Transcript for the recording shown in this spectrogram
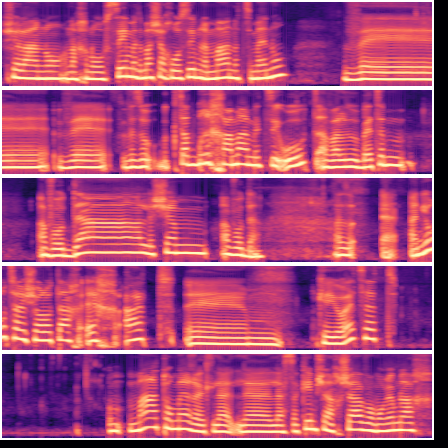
שלנו, אנחנו עושים את מה שאנחנו עושים למען עצמנו, ו... ו... וזו קצת בריחה מהמציאות, אבל זו בעצם עבודה לשם עבודה. אז אה, אני רוצה לשאול אותך, איך את אה, כיועצת, מה את אומרת לעסקים שעכשיו אומרים לך,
